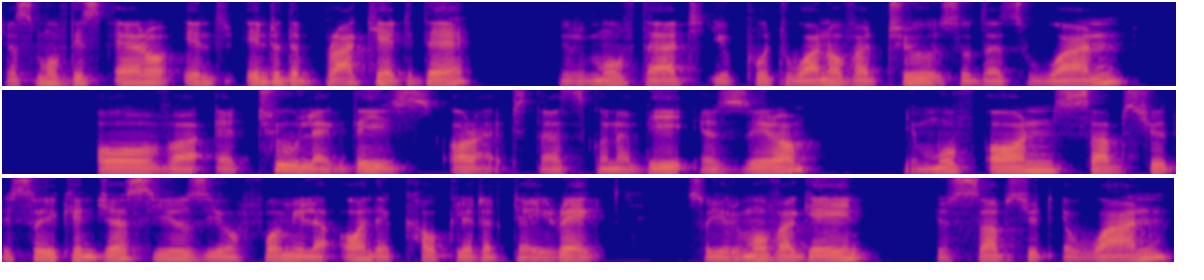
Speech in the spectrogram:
Just move this arrow into, into the bracket there. You remove that, you put one over two. So that's one over a two like this. All right, that's gonna be a zero. You move on, substitute. So you can just use your formula on the calculator direct. So you remove again, you substitute a one,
